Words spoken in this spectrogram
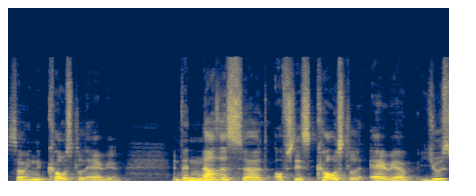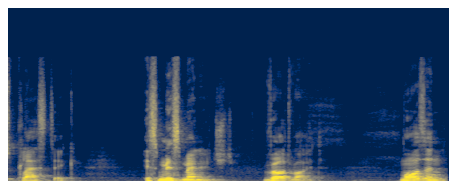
so in a coastal area. And another third of this coastal area used plastic is mismanaged worldwide. More than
